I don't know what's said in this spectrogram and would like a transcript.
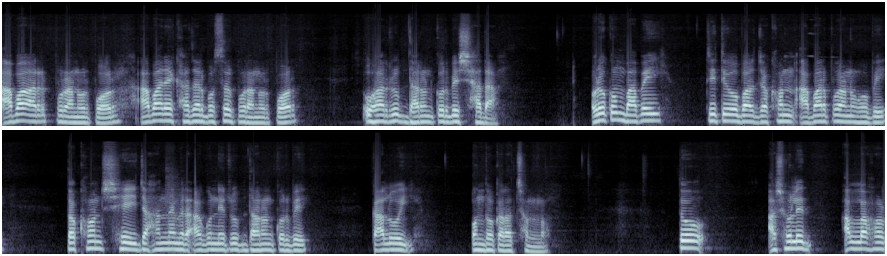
আবার পুরানোর পর, আবার এক হাজার বছর পুরানোর পর উহার রূপ ধারণ করবে সাদা। ওরকমভাবেই তৃতীয়বার যখন আবার পুরানো হবে তখন সেই জাহান্নামের আগুনের রূপ ধারণ করবে কালোই অন্ধকারাচ্ছন্ন। তো আসলে আল্লাহর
